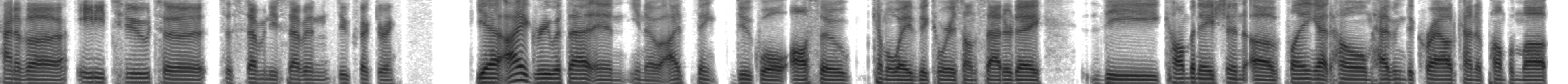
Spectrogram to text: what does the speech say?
kind of a 82 to to 77 Duke victory. Yeah, I agree with that. And, you know, I think Duke will also come away victorious on Saturday the combination of playing at home, having the crowd kind of pump them up.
